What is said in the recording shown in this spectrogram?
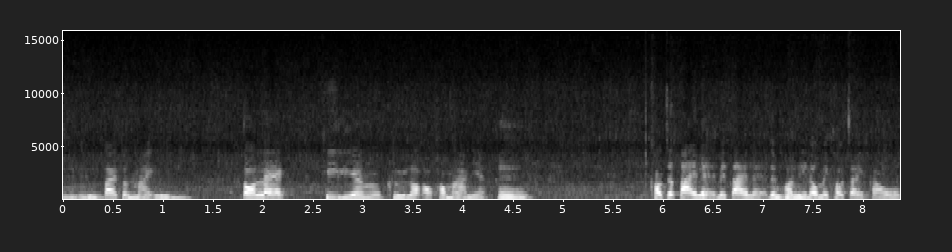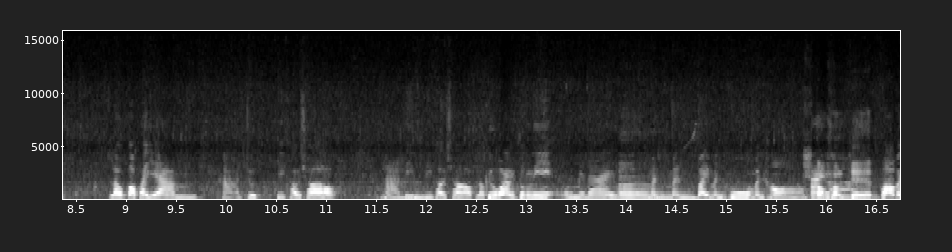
มออืยู่มใต้ต้นไม้อื่น ตอนแรกที่เลี้ยงคือเราเอาเขามาเนี่ย อืม เขาจะตายแหล่ไม่ตายแหล่ด้วยความที่เราไม่เข้าใจเขา เราก็พยายามหาจุดที่เขาชอบ หาดินที่เขาชอบแล้วคือวางตรงนี้อุ้ยไม่ได้ อ่ามัมันมันใบมันหู้มันห่อต้องสังเกต พอไป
